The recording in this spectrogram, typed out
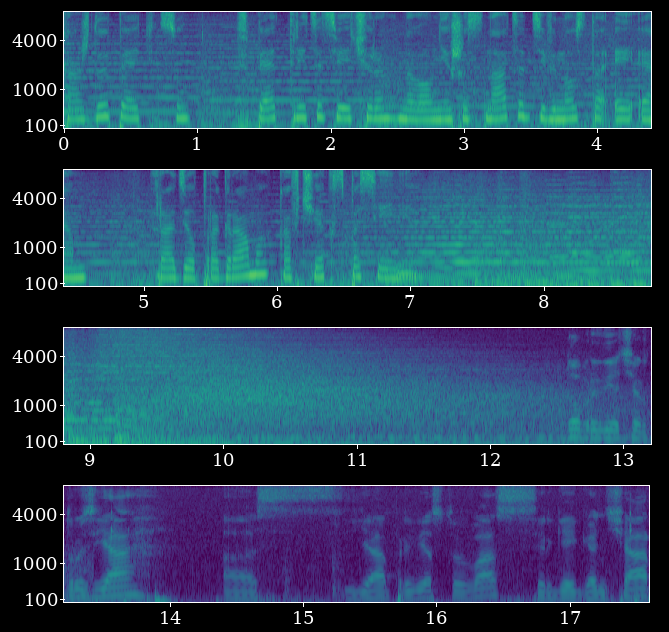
Каждую пятницу в 5.30 вечера на волне 16.90 АМ радиопрограмма «Ковчег спасения». Добрый вечер, друзья. А, Я приветствую вас, Сергей Гончар.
